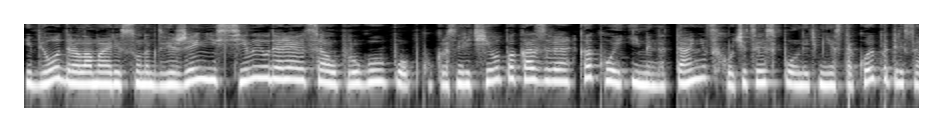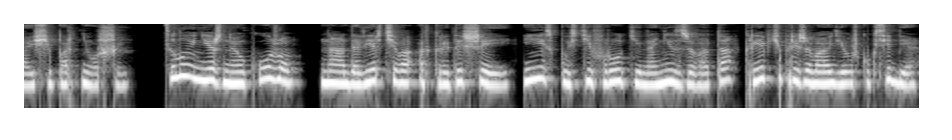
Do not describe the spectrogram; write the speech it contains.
и бедра, ломая рисунок движений, силой ударяются о упругую попку, красноречиво показывая, какой именно танец хочется исполнить мне с такой потрясающей партнершей. Целую нежную кожу на доверчиво открытой шее и, спустив руки на низ живота, крепче прижимаю девушку к себе.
